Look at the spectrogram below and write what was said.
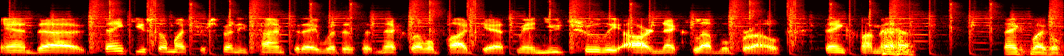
And uh, thank you so much for spending time today with us at Next Level Podcast, man. You truly are next level, bro. Thanks, my man. Thanks, Michael.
